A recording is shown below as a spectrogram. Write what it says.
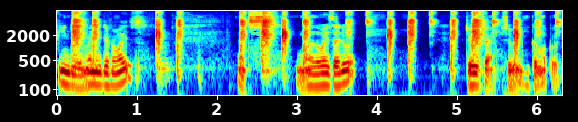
You can do it many different ways. That's one of the ways I do it. Give it a try, see what you can come up with.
